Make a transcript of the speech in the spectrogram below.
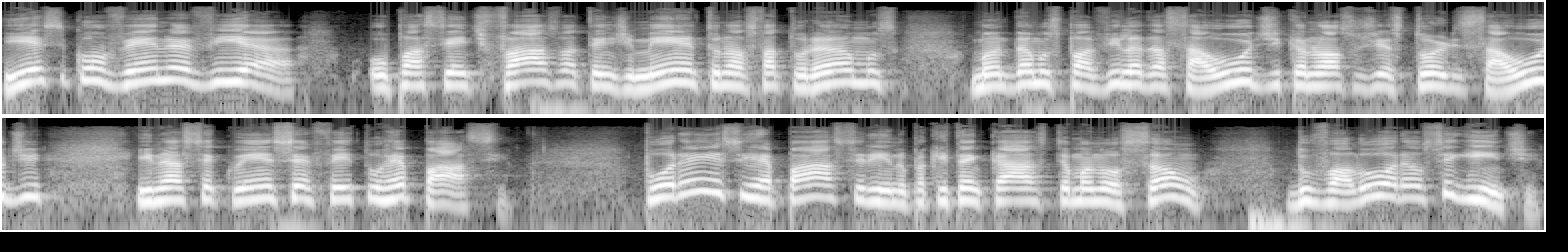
E esse convênio é via o paciente faz o atendimento, nós faturamos, mandamos para a Vila da Saúde, que é o nosso gestor de saúde, e na sequência é feito o repasse. Porém, esse repasse, Irino, para quem tem em casa ter uma noção do valor, é o seguinte:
